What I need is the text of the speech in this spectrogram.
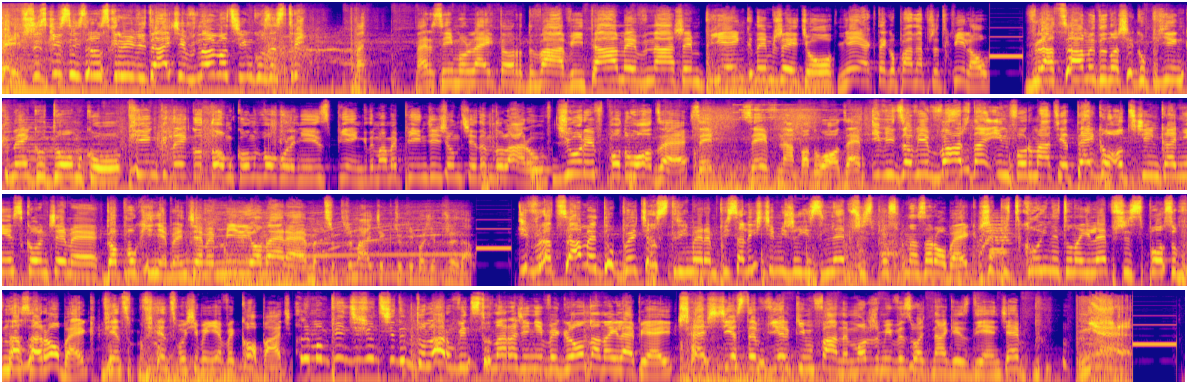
Hej, wszystkim z tej strony Screamy, witajcie w nowym odcinku ze stream... Me Mer Simulator 2, witamy w naszym pięknym życiu! Nie jak tego pana przed chwilą. Wracamy do naszego pięknego domku! Pięknego domku, on w ogóle nie jest piękny, mamy 57 dolarów, dziury w podłodze, syf, syf na podłodze. I widzowie, ważna informacja, tego odcinka nie skończymy, dopóki nie będziemy milionerem. Trzymajcie kciuki, bo się przyda. I wracamy do bycia streamerem. Pisaliście mi, że jest lepszy sposób na zarobek, że bitcoiny to najlepszy sposób na zarobek, więc, więc musimy je wykopać. Ale mam 57 dolarów, więc to na razie nie wygląda najlepiej. Cześć, jestem wielkim fanem. Możesz mi wysłać nagie zdjęcie? Nie!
